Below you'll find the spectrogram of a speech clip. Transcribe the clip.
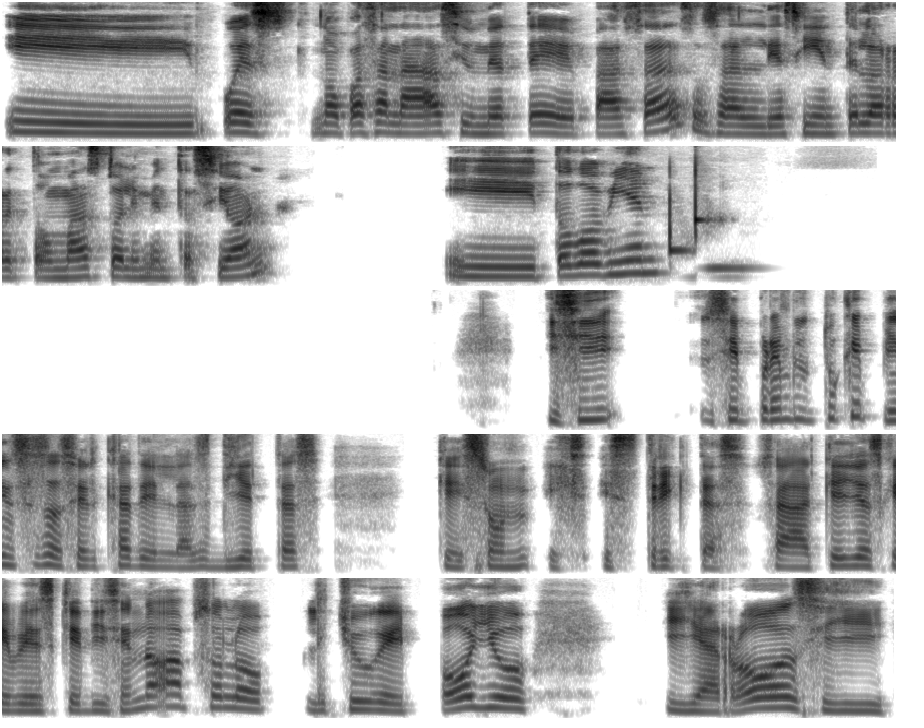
y pues no pasa nada si un día te pasas, o sea, al día siguiente la retomas tu alimentación y todo bien. Y si, si, por ejemplo, ¿tú qué piensas acerca de las dietas que son estrictas? O sea, aquellas que ves que dicen, no, pues, solo lechuga y pollo y arroz y,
